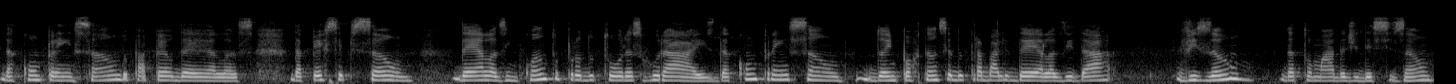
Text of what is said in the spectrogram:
da compreensão do papel delas, da percepção delas enquanto produtoras rurais, da compreensão da importância do trabalho delas e da visão da tomada de decisão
